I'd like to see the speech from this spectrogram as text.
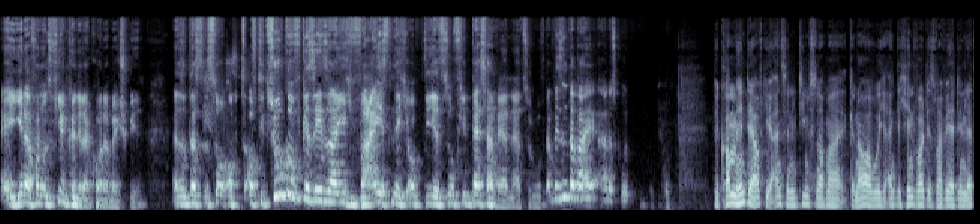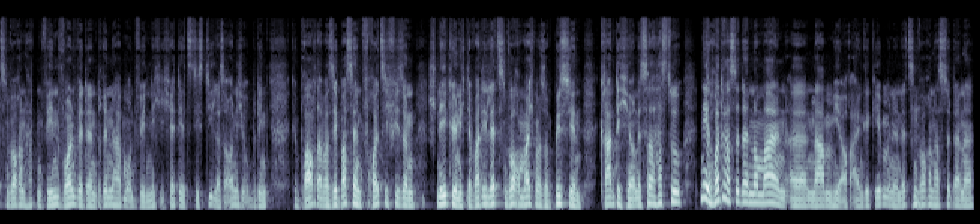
hey, jeder von uns vier könnte der Quarterback spielen. Also das ist so, auf, auf die Zukunft gesehen sage ich, ich weiß nicht, ob die jetzt so viel besser werden in der Zukunft. Aber wir sind dabei, alles gut. Wir kommen hinterher auf die einzelnen Teams nochmal genauer, wo ich eigentlich hin wollte, ist, weil wir ja in den letzten Wochen hatten, wen wollen wir denn drin haben und wen nicht. Ich hätte jetzt die Steelers auch nicht unbedingt gebraucht, aber Sebastian freut sich wie so ein Schneekönig. Der war die letzten Wochen manchmal so ein bisschen grantig hier und ist, hast du, nee, heute hast du deinen normalen äh, Namen hier auch eingegeben. In den letzten mhm. Wochen hast du deiner,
